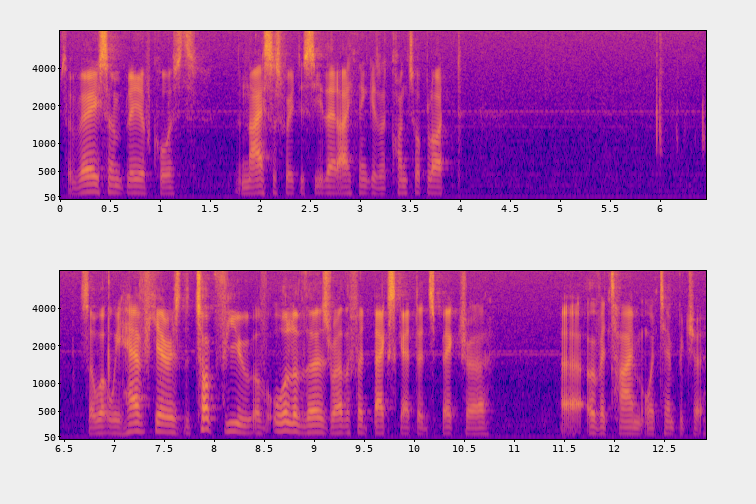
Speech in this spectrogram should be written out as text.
So very simply, of course, the nicest way to see that, I think, is a contour plot. So what we have here is the top view of all of those Rutherford backscattered spectra uh, over time or temperature.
